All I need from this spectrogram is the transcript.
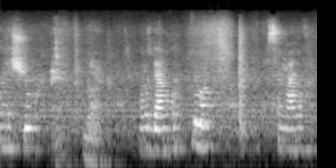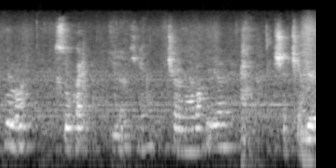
Онищук, Руденко, Нема. Семенов, Нема. Сухар, Є. Чорнова, Є. Шевченко. Є.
